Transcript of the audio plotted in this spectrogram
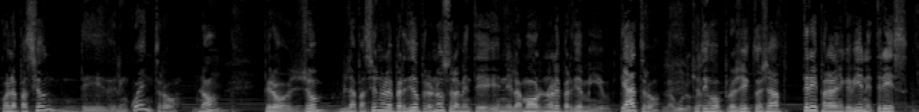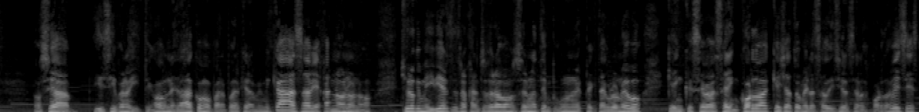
con la pasión del encuentro, ¿no? Pero yo la pasión no la he perdido, pero no solamente en el amor, no la he perdido en mi teatro. yo tengo proyectos ya, tres para el año que viene, tres. O sea, y decís, bueno, y tengo una edad como para poder quedarme en mi casa, viajar. No, no, no. Yo lo que me divierte es trabajar. Entonces ahora vamos a hacer un espectáculo nuevo que, en, que se va a hacer en Córdoba, que ya tomé las audiciones a los cordobeses.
